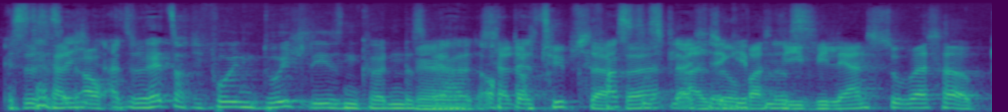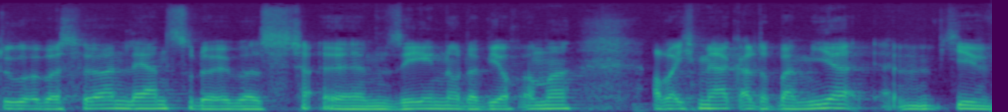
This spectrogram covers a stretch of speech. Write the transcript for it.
es ist halt auch also du hättest auch die Folien durchlesen können, das ja, wäre halt auch halt das, Typsache. fast das gleiche also was, wie, wie lernst du besser, ob du übers Hören lernst oder übers ähm, Sehen oder wie auch immer. Aber ich merke also bei mir, ähm, je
